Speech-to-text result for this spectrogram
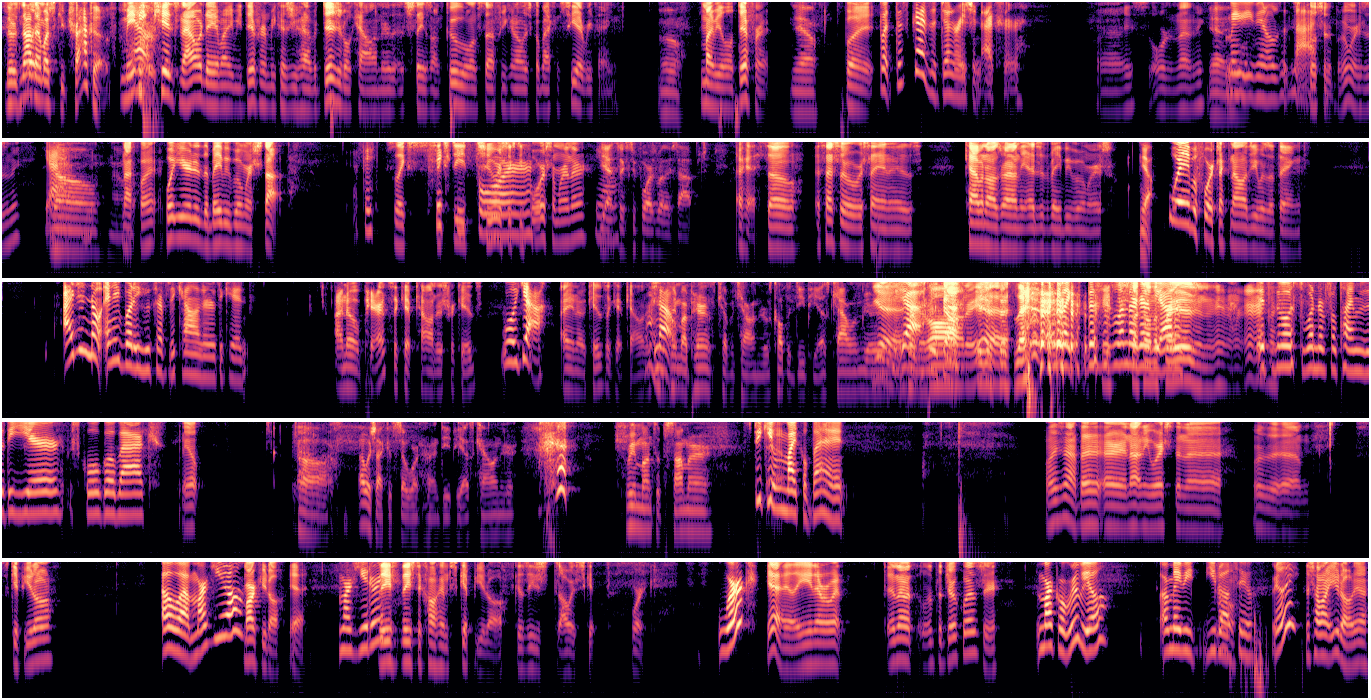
There's not that much to keep track of. Maybe Yeah. kids nowadays might be different because you have a digital calendar that stays on Google and stuff, and you can always go back and see everything. Oh, It might be a little different, yeah, but But this guy's a Generation Xer, uh, he's older than that. Isn't he? yeah. maybe even older than He's that. closer to boomers, isn't he? Yeah, No, no. Not quite. What year did the baby boomers stop? Fif- It's like 62 or 64. 64, somewhere in there. yeah. yeah, 64 is where they stopped. Okay, so essentially what we're saying is Kavanaugh is right on the edge of the baby boomers. Yeah. Way before technology was a thing. I didn't know anybody who kept a calendar as a kid. I know parents that kept calendars for kids. Well, yeah, I didn't know kids that kept calendars. No. I think my parents kept a calendar. It was called the DPS calendar. Yeah, Yeah. school calendar. It just sits there. it's like this is It's when they're gonna the be out of. and- It's the most wonderful time of the year. School go back. Yep. Oh, I wish I could still work on a DPS calendar. Three months of summer. Speaking of Michael Bennet, Well, he's not better or not any worse than uh, what was it? Um, Skip Udall, oh, uh, Mark Udall, Mark Udall. Yeah, Mark Uders, they used, they used to call him Skip Udall because he just always skipped work. work. Yeah, like, he never went. Isn't that what, what the joke was? Or Marco Rubio, or maybe Udall Oh. too. Really? just talking about Udall? Yeah,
